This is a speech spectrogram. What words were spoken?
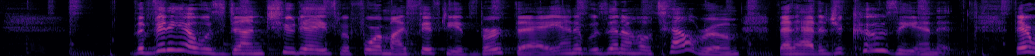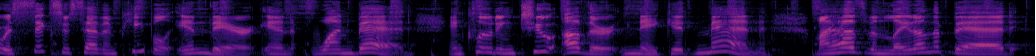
The video was done two days before my 50th birthday, and it was in a hotel room that had a jacuzzi in it. There were six or seven people in there in one bed, including two other naked men. My husband laid on the bed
